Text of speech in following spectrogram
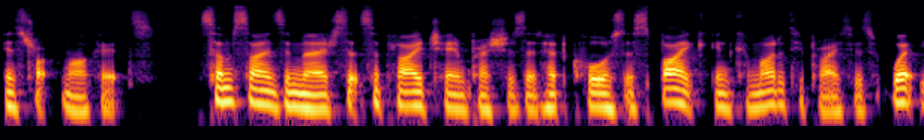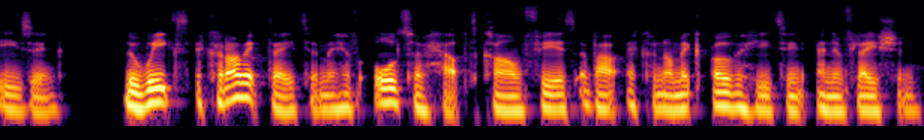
in stock markets. Some signs emerged that supply chain pressures that had caused a spike in commodity prices were easing. The week's economic data may have also helped calm fears about economic overheating and inflation.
